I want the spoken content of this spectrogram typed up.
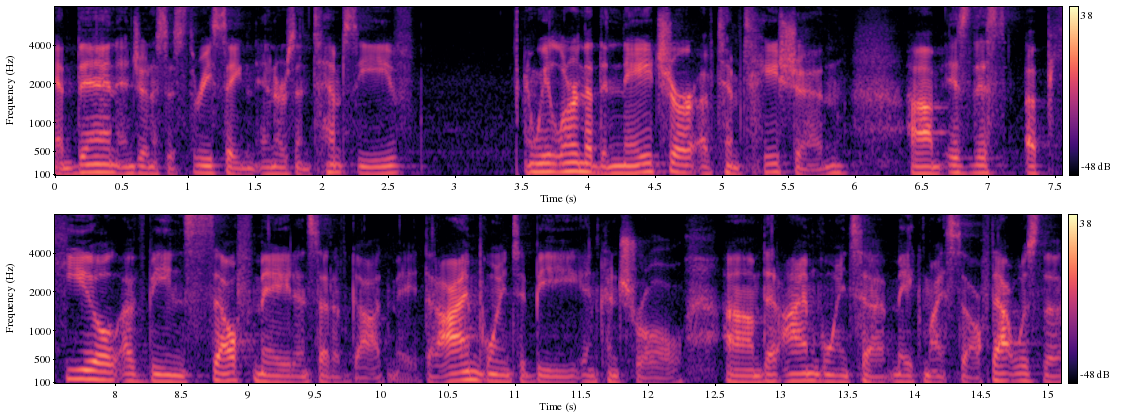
And then in Genesis 3, Satan enters and tempts Eve. And we learn that the nature of temptation um, is this appeal of being self made instead of God made, that I'm going to be in control, um, that I'm going to make myself. That was the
